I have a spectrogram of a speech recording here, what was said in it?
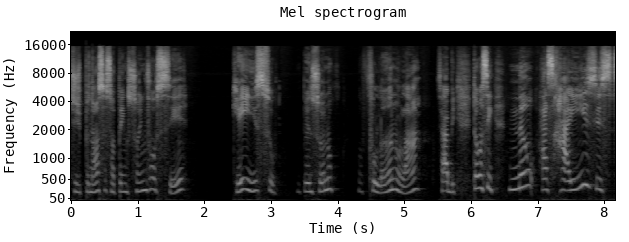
Tipo, nossa, só pensou em você? Que isso? Pensou no, no fulano lá? Sabe? Então, assim, não as raízes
